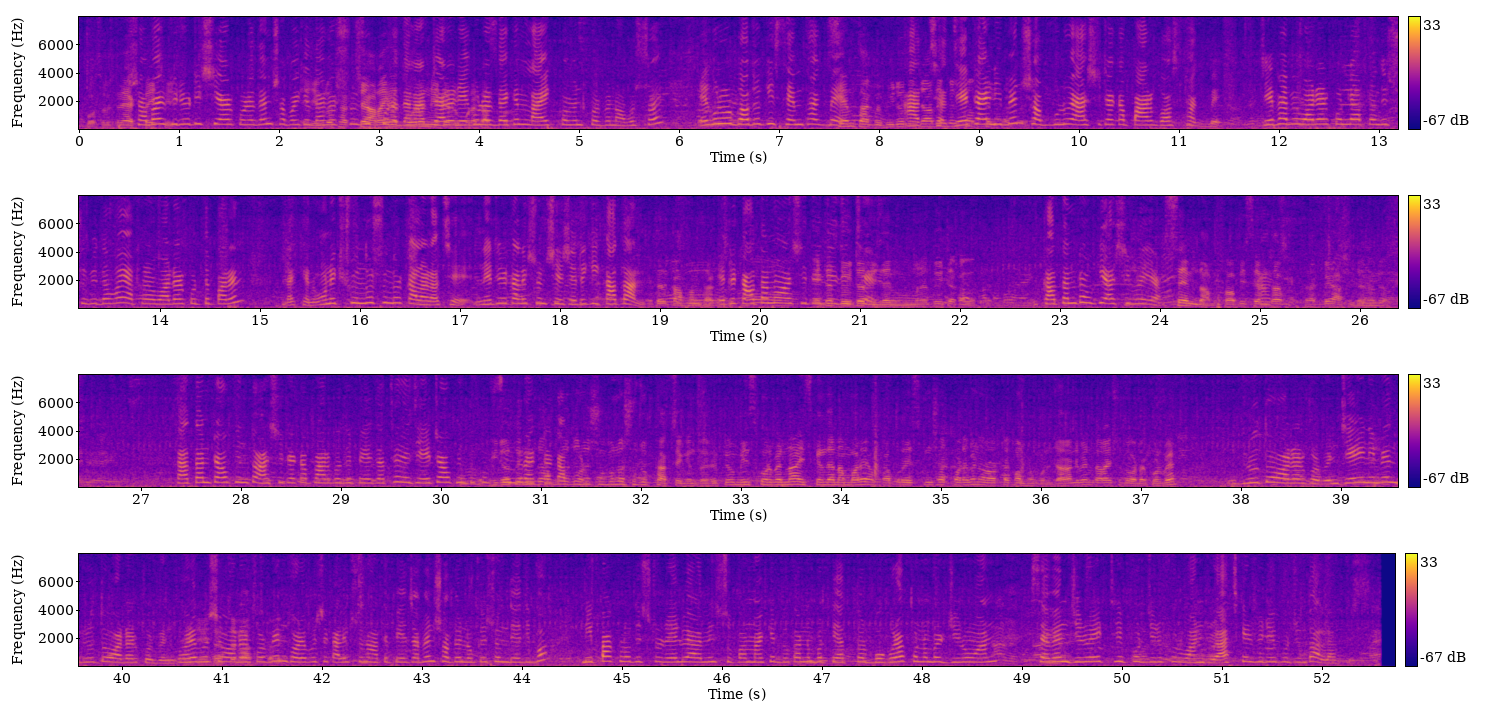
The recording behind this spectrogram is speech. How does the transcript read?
সবাই ভিডিওটি শেয়ার করে দেন সবাইকে দেখার সুযোগ করে দেন। আর যারা রেগুলার দেখেন লাইক কমেন্ট করবেন অবশ্যই। এগুলোর গজ কি সেম থাকবে? সেম থাকবে ভিডিওতে আচ্ছা যেটাই নেবেন সবগুলো আশি টাকা পার গজ থাকবে। যেভাবে অর্ডার করলে আপনাদের সুবিধা হয় আপনারা অর্ডার করতে পারেন। দেখেন অনেক সুন্দর সুন্দর কালার আছে। নেটের কালেকশন শেষ এটা কি কাতান? এটা কাতানও দিয়ে দুইটা দিচ্ছেন? ডিজাইন মানে দুইটা কালার থাকবে কাতানটাও কি আশি ভাইয়া? সেম দাম সবই সেম আচ্ছা। থাকবে আশি টাকা কাতানটাও কিন্তু আশি টাকা পার গজে পেয়ে যাচ্ছেন। এই যে এটাও কিন্তু খুব সুন্দর একটা কাপড়। সুবর্ণ সুযোগ থাকছে কিন্তু। কেউ মিস করবেন না স্ক্যান নাম্বারে কাপড়ের স্ক্রিনশট পাঠাবেন আর অর্ডারটা কনফার্ম করুন যারা নেবেন তারাই শুধু অর্ডার করবেন। দ্রুত অর্ডার করবেন। যেই নেবেন দ্রুত অর্ডার করবেন। ঘরে বসে অর্ডার করবেন ঘরে বসে কালেকশন হাতে পেয়ে যাবেন। সবের লোকেশন দিয়ে দিব। Nipa cloth store railway army super market দোকান নম্বর তিয়াত্তর Bogura phone number zero one seven zero eight three four zero four one zero আজকের ভিডিও পর্যন্ত আল্লাহ হাফিজ।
